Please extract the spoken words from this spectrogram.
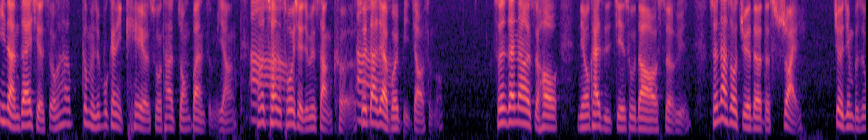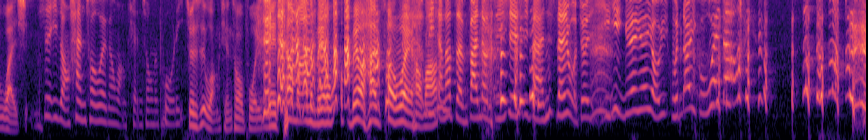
异男在一起的时候，他根本就不跟你 care 说他的装扮怎么样，他们穿着拖鞋就去上课了，所以大家也不会比较什么。所以在那个时候，你又开始接触到社运，所以那时候觉得的帅就已经不是外形，是一种汗臭味跟往前冲的魄力。就是往前冲的魄力。你他妈的没有 没有汗臭味好吗你？讲到整班都机械系男生，我就隐隐约约有闻到一股味道。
